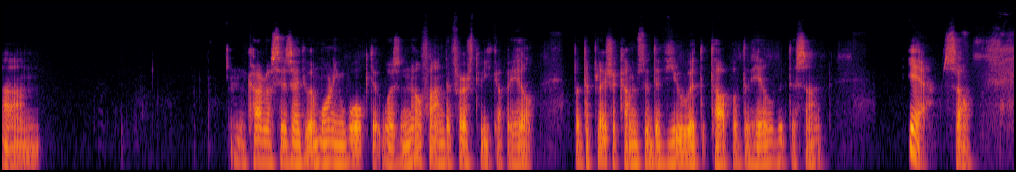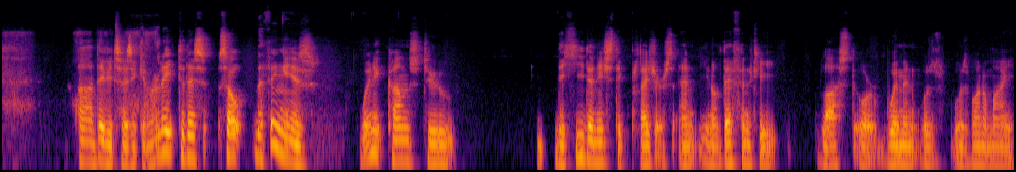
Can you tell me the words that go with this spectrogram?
Um, Carlos says, I do a morning walk that was no fun the first week up a hill, but the pleasure comes with the view at the top of the hill with the sun. Yeah, so uh, David says he can relate to this. So the thing is, when it comes to the hedonistic pleasures, and you know, definitely lust or women was was one of my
